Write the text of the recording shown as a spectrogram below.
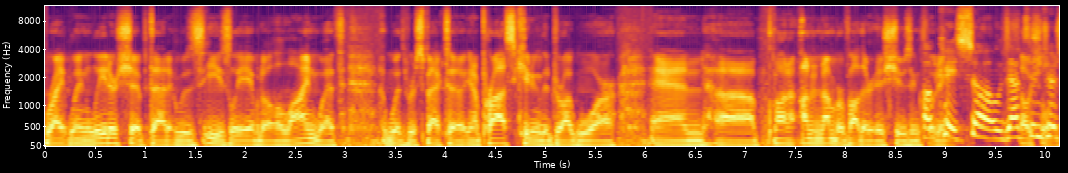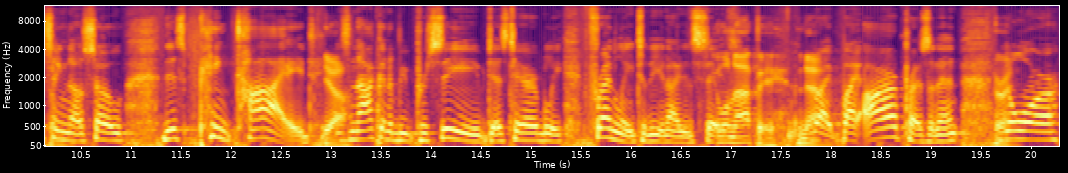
right-wing leadership that it was easily able to align with, with respect to you know prosecuting the drug war and uh, on, a, on a number of other issues, including. Okay, so that's socialism. interesting, though. So this pink tide Yeah. is not going to be perceived as terribly friendly to the United States. It will not be. No. Right, by our president, Right. nor,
